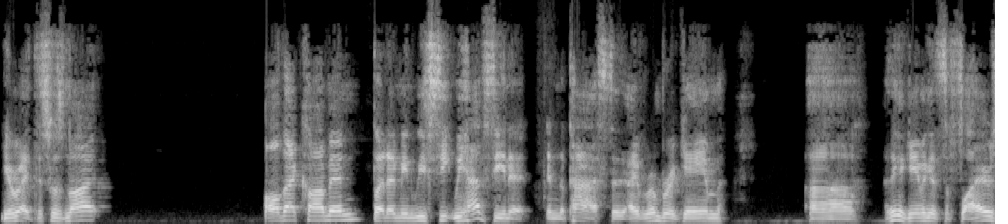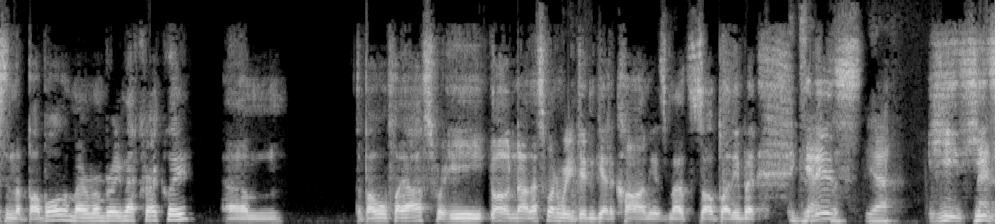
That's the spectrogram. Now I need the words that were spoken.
you're right. This was not all that common, but I mean, we've seen we have seen it in the past. I remember a game, uh, I think a game against the Flyers in the bubble. Am I remembering that correctly? Um, the bubble playoffs where he, oh no, that's one where he didn't get a call and his mouth was all bloody, but exactly. it is, yeah. He, he's,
